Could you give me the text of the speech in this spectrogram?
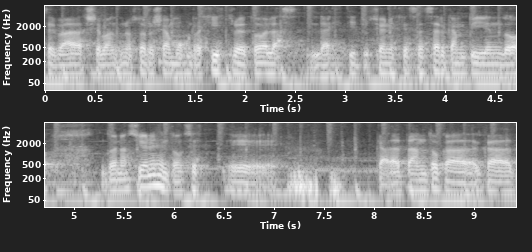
se va llevando, nosotros llevamos un registro de todas las, las instituciones que se acercan pidiendo donaciones, entonces eh, cada tanto, cada, cada,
